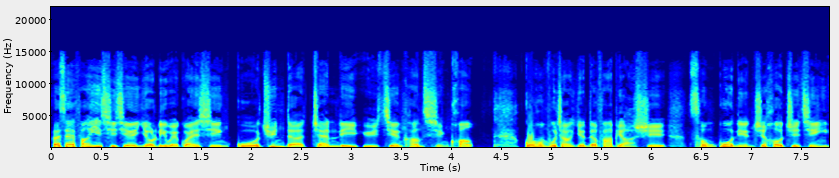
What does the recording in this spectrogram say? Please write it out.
而在防疫期间，有立委关心国军的战力与健康情况。国防部长严德发表示，从过年之后至今，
